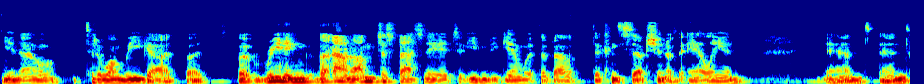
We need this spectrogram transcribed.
you know, to the one we got. But but reading, but I don't know, I'm just fascinated to even begin with about the conception of Alien and and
